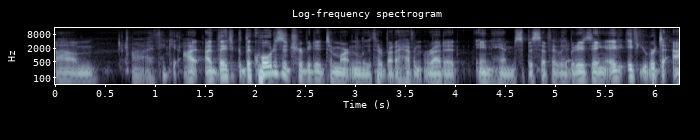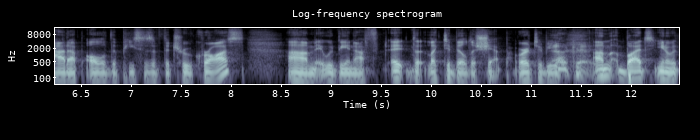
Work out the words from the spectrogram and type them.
um, I think I, I, the, the quote is attributed to Martin Luther, but I haven't read it in him specifically. But he's saying if, if you were to add up all of the pieces of the true cross, um, it would be enough, it, like to build a ship or to be. Okay. Um, but you know,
